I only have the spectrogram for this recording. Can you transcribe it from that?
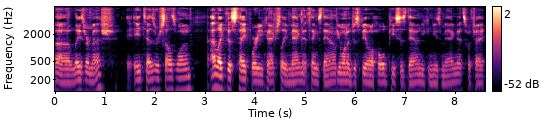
uh, laser mesh. ATEZR sells one. I like this type where you can actually magnet things down. If you want to just be able to hold pieces down, you can use magnets, which I,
